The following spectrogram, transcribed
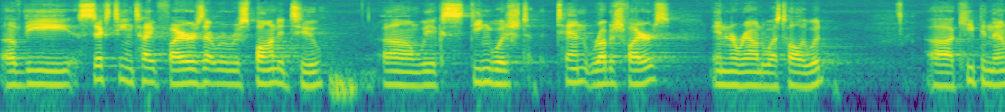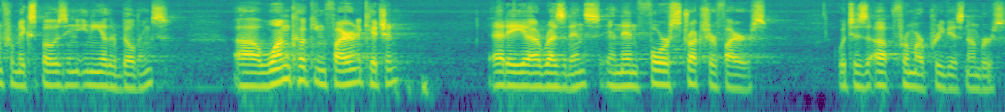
Of the 16 type fires that we responded to, um, we extinguished 10 rubbish fires in and around West Hollywood, uh, keeping them from exposing any other buildings. Uh, one cooking fire in a kitchen at a uh, residence, and then four structure fires, which is up from our previous numbers.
